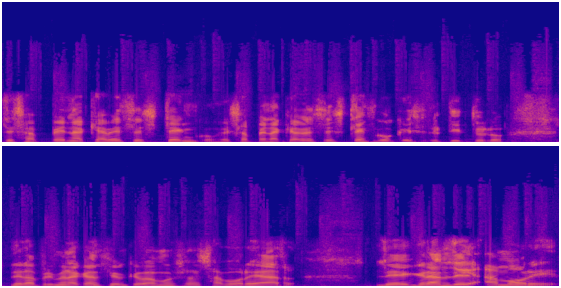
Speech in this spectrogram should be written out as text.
de esa pena que a veces tengo, esa pena que a veces tengo, que es el título de la primera canción que vamos a saborear de Grande Amore.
